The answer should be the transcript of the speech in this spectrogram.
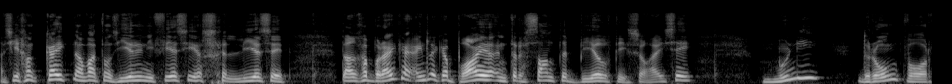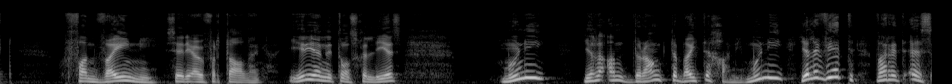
As jy gaan kyk na wat ons hier in Efesiërs gelees het, dan gebruik hy eintlik 'n baie interessante beeld hier. So hy sê moenie dronk word van wyn nie, sê die ou vertaling. Hierdie het ons gelees. Moenie julle aan drank te buite gaan nie. Moenie, julle weet wat dit is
